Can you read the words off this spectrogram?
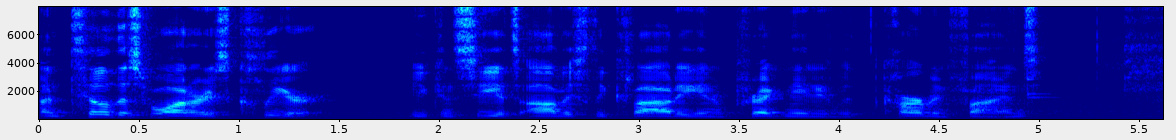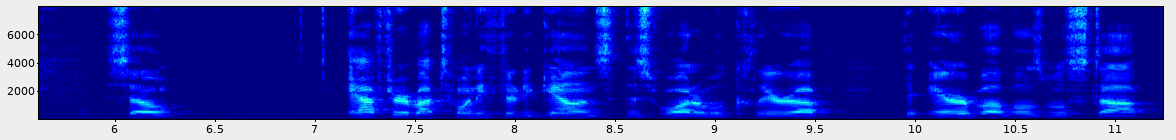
until this water is clear. You can see it's obviously cloudy and impregnated with carbon fines. So after about 20, 30 gallons, this water will clear up. The air bubbles will stop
